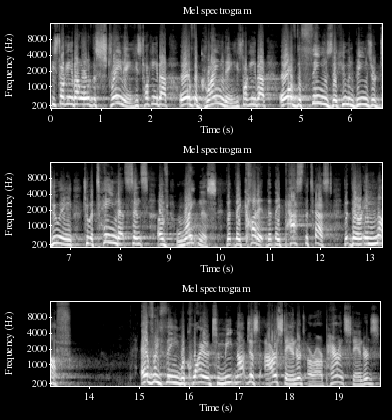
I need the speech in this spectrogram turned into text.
He's talking about all of the straining. He's talking about all of the grinding. He's talking about all of the things that human beings are doing to attain that sense of rightness, that they cut it, that they pass the test, that they're enough. Everything required to meet not just our standards or our parents' standards,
